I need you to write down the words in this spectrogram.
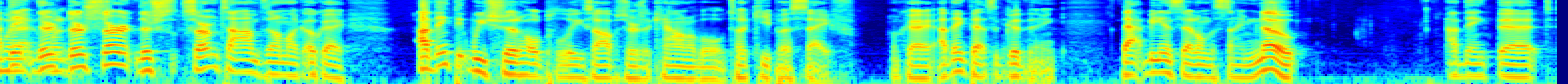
I think I- there, when- there's certain there's certain times that I'm like, okay, I think that we should hold police officers accountable to keep us safe. Okay, I think that's a good thing. That being said, on the same note, I think that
